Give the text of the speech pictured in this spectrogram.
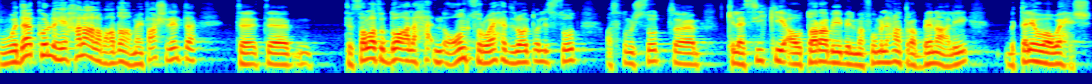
وده كله هي حالة على بعضها. ما ينفعش إن أنت ت... ت... تسلط الضوء على عنصر واحد اللي هو تقول لي الصوت. اصله مش صوت آه، كلاسيكي أو طربي بالمفهوم اللي إحنا اتربينا عليه. بالتالي هو وحش.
